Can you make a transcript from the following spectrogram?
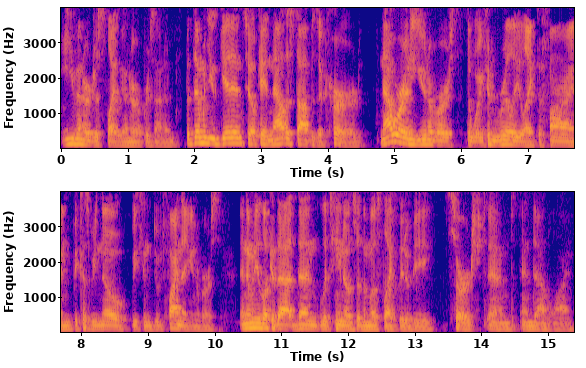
even or just slightly underrepresented. But then when you get into, okay, now the stop has occurred, now we're in a universe that we can really like define because we know we can define that universe And then when you look at that, then Latinos are the most likely to be searched and and down the line.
